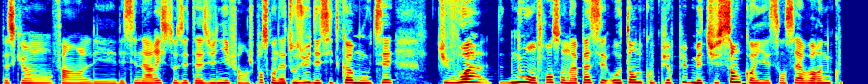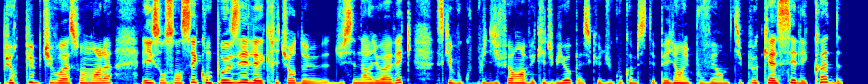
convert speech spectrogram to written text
parce que enfin les, les scénaristes aux États-Unis enfin je pense qu'on a tous vu des sitcoms où tu sais tu vois nous en France on n'a pas autant de coupures pub mais tu sens quand il est censé avoir une coupure pub tu vois à ce moment-là et ils sont censés composer l'écriture du scénario avec ce qui est beaucoup plus différent avec HBO parce que du coup comme c'était payant ils pouvaient un petit peu casser les codes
